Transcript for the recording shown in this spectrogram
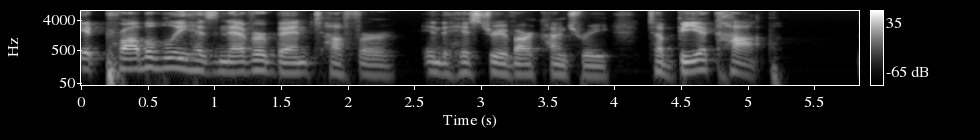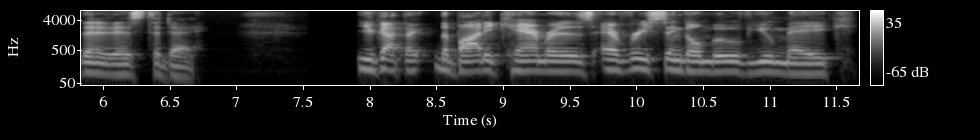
it probably has never been tougher in the history of our country to be a cop than it is today. You got the, the body cameras every single move you make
